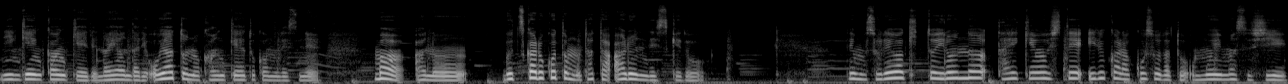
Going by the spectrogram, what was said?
人間関係で悩んだり親との関係とかもですねまああのぶつかることも多々あるんですけどでもそれはきっといろんな体験をしているからこそだと思いますし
